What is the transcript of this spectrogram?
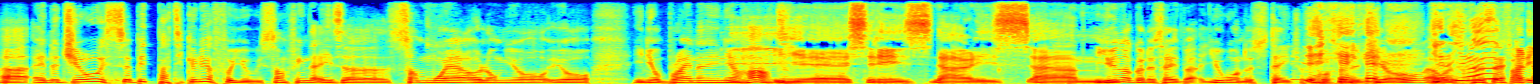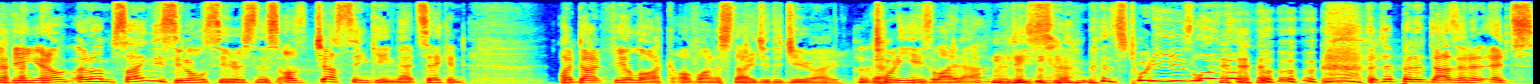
Uh, and the Giro is a bit particular for you. It's something that is uh, somewhere along your, your in your brain and in your heart. Yes, it is. No, it is. Um, You're not going to say it, but you want a stage, of course, for the Giro. I you, know the say- funny thing, and I'm, and I'm saying this in all seriousness. I was just thinking that second. I don't feel like I've won a stage of the Giro. Okay. Twenty years later, it is. it's twenty years later, but it doesn't. It, it's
